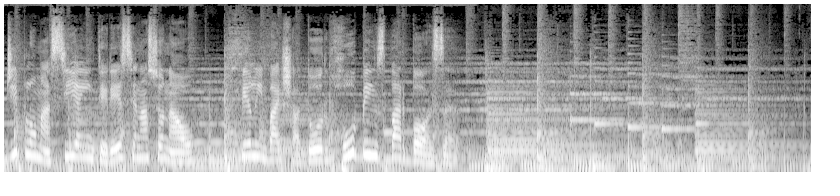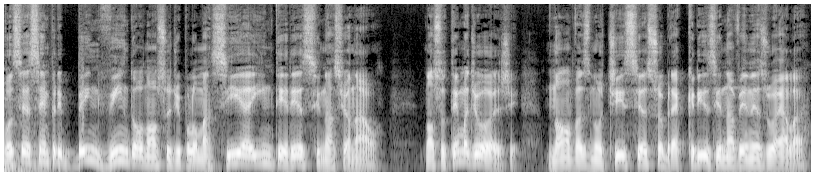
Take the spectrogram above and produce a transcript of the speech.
Diplomacia e Interesse Nacional, pelo embaixador Rubens Barbosa. Você é sempre bem-vindo ao nosso Diplomacia e Interesse Nacional. Nosso tema de hoje: novas notícias sobre a crise na Venezuela.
